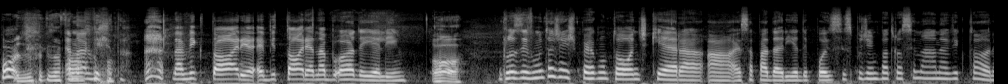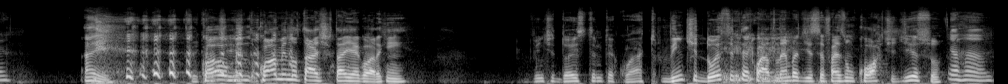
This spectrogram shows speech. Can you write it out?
Pode, se você quiser É falar. na, você fala. Victo- na Victória. É Vitória, na Broadway ali. Ó, Inclusive, muita gente perguntou onde que era a- essa padaria depois. Vocês podiam me patrocinar, né, Victória? aí. Qual, qual a minutagem que tá aí agora, Kim? 22,34. 22,34. Lembra disso? Você faz um corte disso? Aham.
